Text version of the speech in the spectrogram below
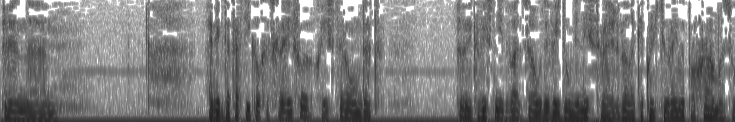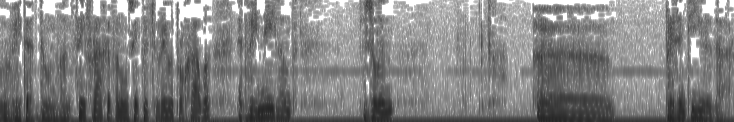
En heb ik dat artikel geschreven gisteren, omdat ik wist niet wat zouden wij doen in Israël, welke culturele programma zullen wij dat doen, want zij vragen van ons een culturele programma, dat wij in Nederland zullen presenteren daar.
